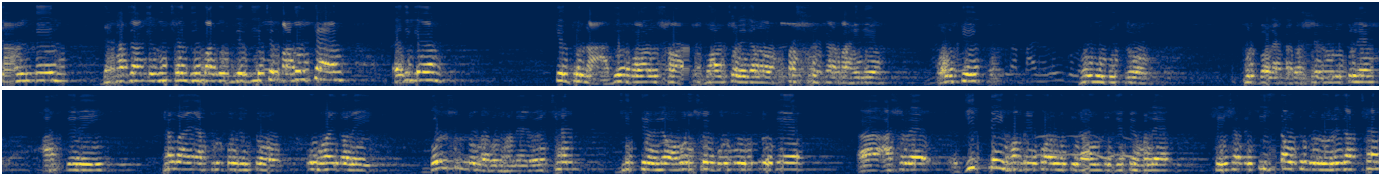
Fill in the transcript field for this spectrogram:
জাহাঙ্গীর, দেখা যাক এগুচ্ছেন দুর্বার গতিতে দিয়েছেন বাদলকে। এদিকে কিন্তু না, দুর্বল শট, বল চলে গেল পাঁচশো টাকার বাইরে গোলকিক ব্রহ্মপুত্র ফুটবল একাদশের অনুকূলে। আজকের এই খেলায় এখন পর্যন্ত উভয় দলেই গোলশূন্য ব্যবধানে রয়েছেন। জিততে হলে অবশ্যই ব্রহ্মপুত্রকে আসলে জিততেই হবে, পরবর্তী রাউন্ডে যেতে হলে। সেই সাথে তিস্তাও কিন্তু লড়ে যাচ্ছেন।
